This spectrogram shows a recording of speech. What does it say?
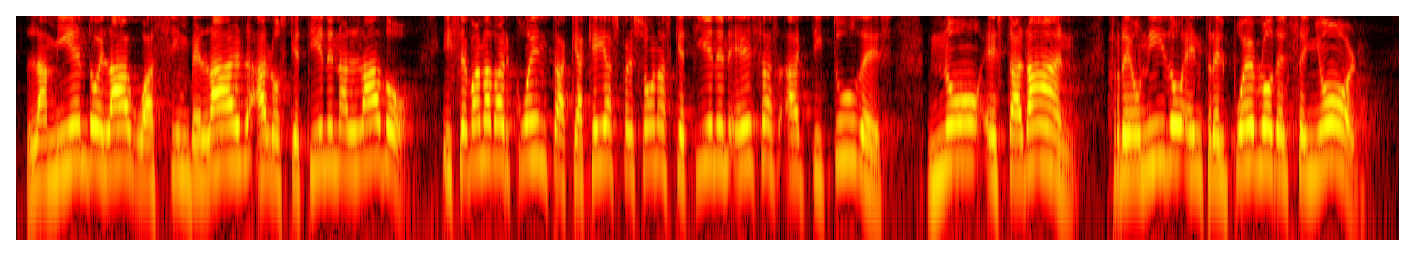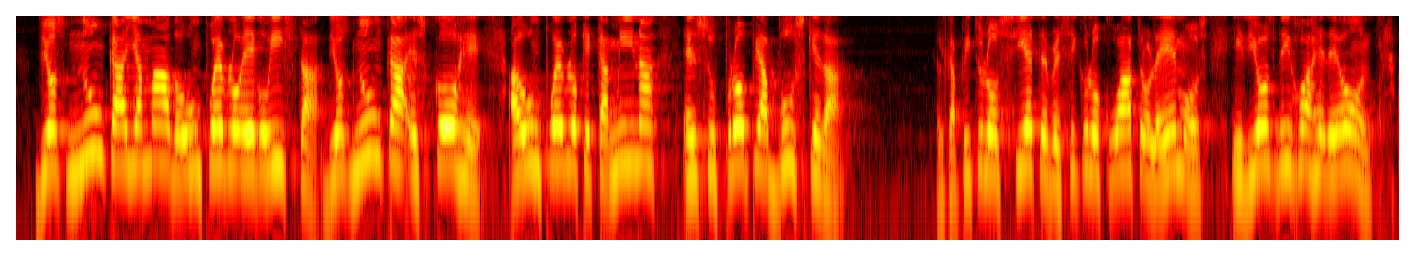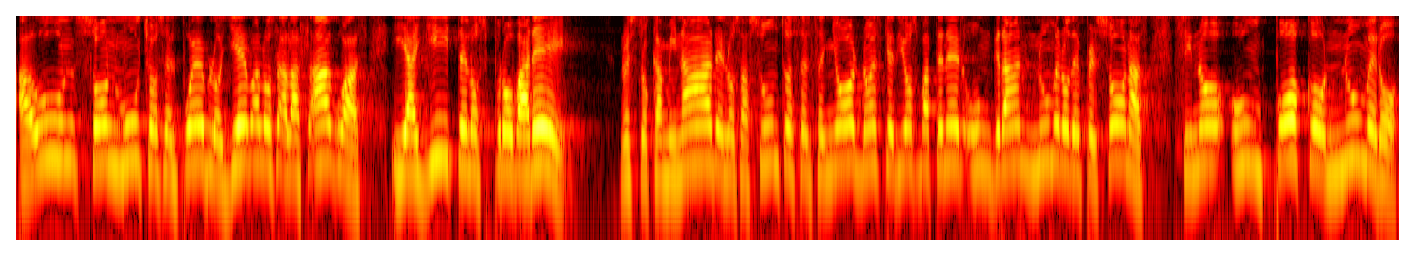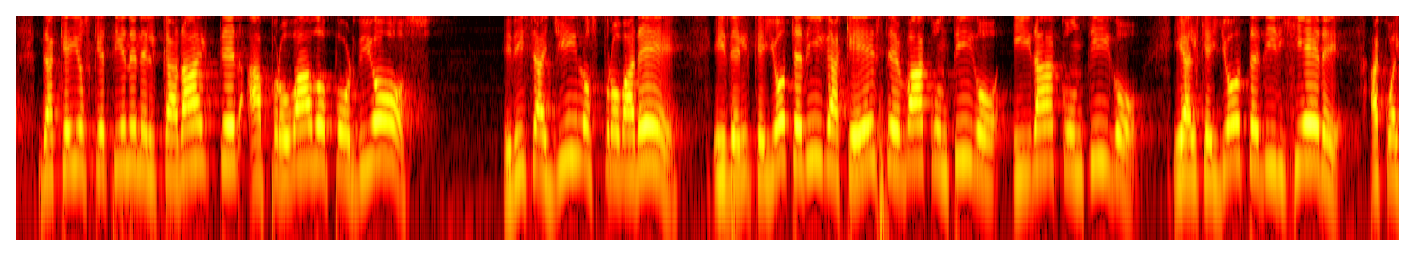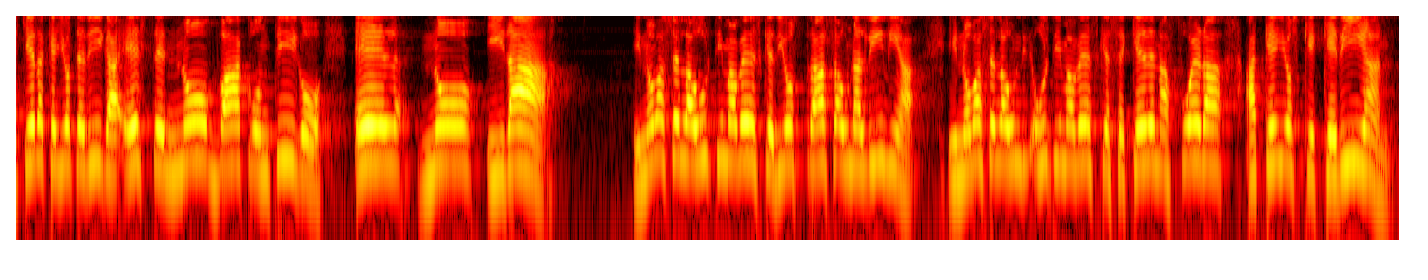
lamiendo el agua sin velar a los que tienen al lado y se van a dar cuenta que aquellas personas que tienen esas actitudes no estarán reunidos entre el pueblo del Señor. Dios nunca ha llamado un pueblo egoísta. Dios nunca escoge a un pueblo que camina en su propia búsqueda. El capítulo 7, versículo 4 leemos, y Dios dijo a Gedeón, aún son muchos el pueblo, llévalos a las aguas y allí te los probaré. Nuestro caminar en los asuntos del Señor no es que Dios va a tener un gran número de personas, sino un poco número de aquellos que tienen el carácter aprobado por Dios. Y dice, allí los probaré. Y del que yo te diga que éste va contigo, irá contigo. Y al que yo te dirigiere, a cualquiera que yo te diga, este no va contigo, él no irá. Y no va a ser la última vez que Dios traza una línea. Y no va a ser la última vez que se queden afuera aquellos que querían.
